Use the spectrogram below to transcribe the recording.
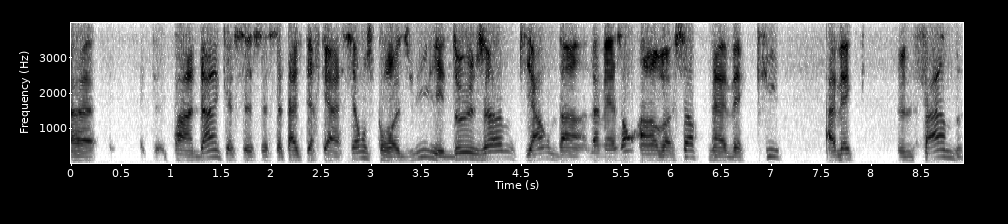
euh, pendant que cette altercation se produit, les deux hommes qui entrent dans la maison en ressortent, mais avec qui? Avec une femme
